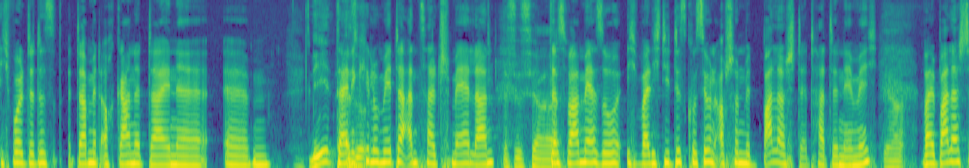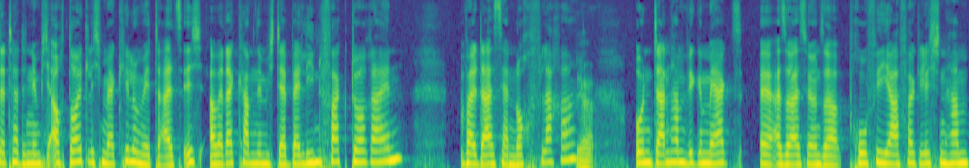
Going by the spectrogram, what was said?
ich wollte das damit auch gar nicht deine, ähm, Nee, deine also, Kilometeranzahl schmälern. das ist ja. Das war mehr so, ich, weil ich die Diskussion auch schon mit Ballerstedt hatte, nämlich. ja. Weil Ballerstedt hatte nämlich auch deutlich mehr Kilometer als ich, aber da kam nämlich der Berlin-Faktor rein, weil da ist ja noch flacher. Ja. Und dann haben wir gemerkt, äh, also als wir unser Profi-Jahr verglichen haben,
